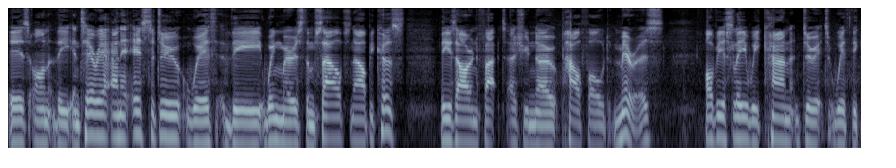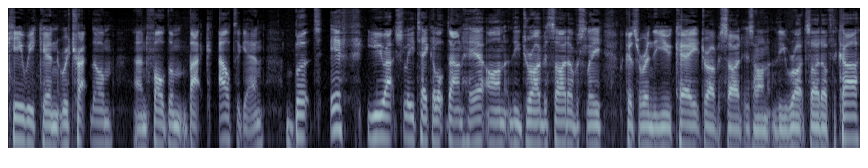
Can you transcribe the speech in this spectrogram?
is on the interior and it is to do with the wing mirrors themselves. Now because these are in fact as you know power fold mirrors obviously we can do it with the key we can retract them and fold them back out again but if you actually take a look down here on the driver's side obviously because we're in the UK driver's side is on the right side of the car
